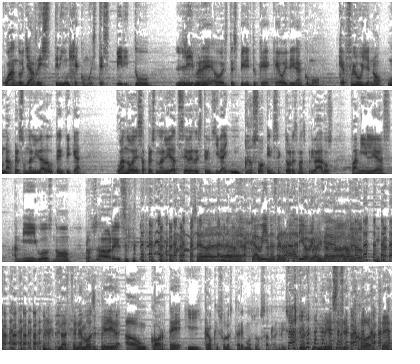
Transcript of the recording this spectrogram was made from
cuando ya restringe como este espíritu libre o este espíritu que, que hoy dirán como que fluye, ¿no? Una personalidad auténtica cuando esa personalidad se ve restringida incluso en sectores más privados, familias, amigos, ¿no? Profesores. Cabinas de radio, Nos tenemos que ir a un corte y creo que solo estaremos dos al regreso de este corte.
